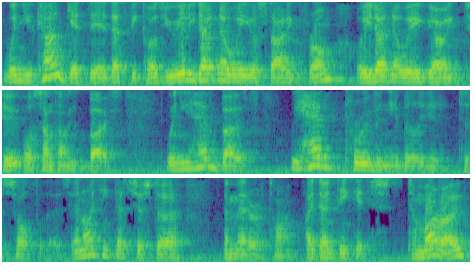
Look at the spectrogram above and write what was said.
When you can't get there, that's because you really don't know where you're starting from, or you don't know where you're going to, or sometimes both. When you have both, we have proven the ability to, to solve for those. And I think that's just a, a matter of time. I don't think it's tomorrow.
